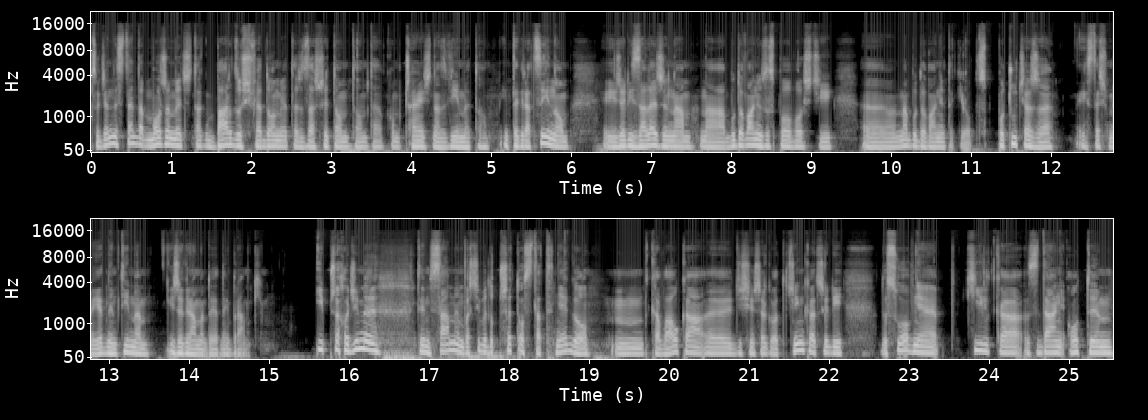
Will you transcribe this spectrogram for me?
codzienny stand-up może mieć tak bardzo świadomie też zaszytą tą taką część, nazwijmy to integracyjną, jeżeli zależy nam na budowaniu zespołowości, na budowaniu takiego poczucia, że jesteśmy jednym teamem i że gramy do jednej bramki. I przechodzimy tym samym właściwie do przedostatniego mm, kawałka e, dzisiejszego odcinka, czyli dosłownie kilka zdań o tym,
